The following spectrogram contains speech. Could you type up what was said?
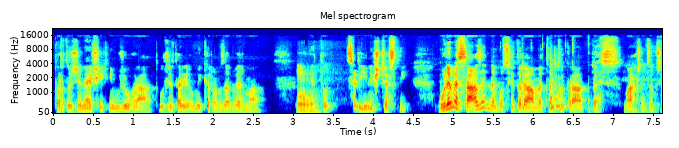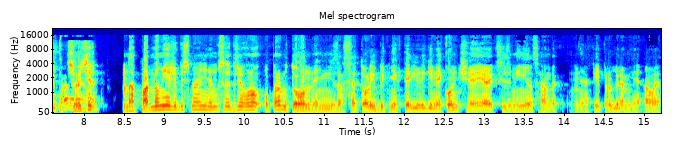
protože ne všichni můžou hrát, už je tady Omikron za dveřma, Mm. Je to celý nešťastný. Budeme sázet, nebo si to dáme tentokrát bez? Máš něco připraveného? napadlo mě, že bychom ani nemuseli, protože ono opravdu toho není zase tolik, byť některé ligy nekončí, a jak si zmínil sám, tak nějaký program mm. je, ale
